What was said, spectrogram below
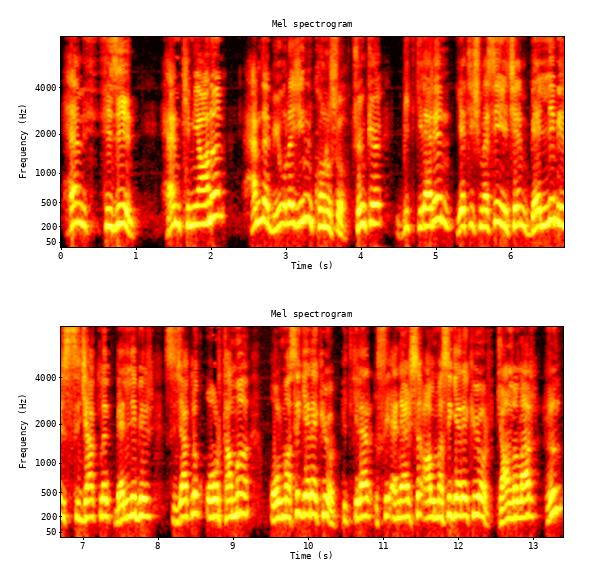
hem fiziğin hem kimyanın hem de biyolojinin konusu. Çünkü bitkilerin yetişmesi için belli bir sıcaklık, belli bir sıcaklık ortamı olması gerekiyor. Bitkiler ısı enerjisi alması gerekiyor. Canlıların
